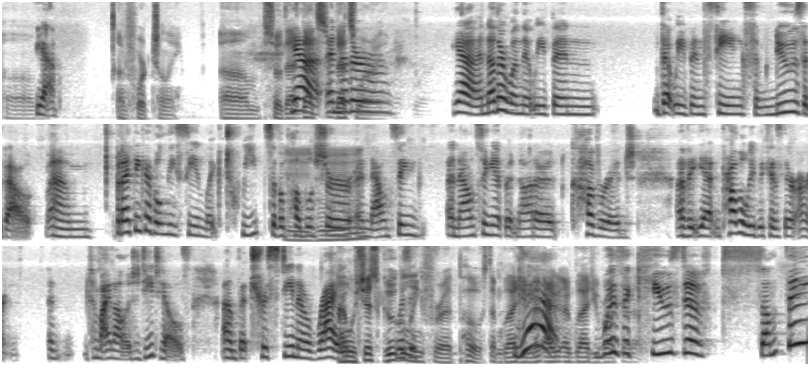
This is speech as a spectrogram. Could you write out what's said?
Um, yeah, unfortunately. Um, so that, yeah, that's another that's yeah another one that we've been that we've been seeing some news about. Um, but I think I've only seen like tweets of a publisher mm-hmm. announcing announcing it, but not a coverage of it yet, and probably because there aren't uh, to my knowledge, details. Um, but Tristina Wright. I was just googling was, for a post. I'm glad you. Yeah, I, am glad you was accused of something.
